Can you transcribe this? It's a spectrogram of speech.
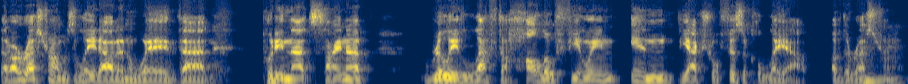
that our restaurant was laid out in a way that putting that sign up really left a hollow feeling in the actual physical layout of the restaurant. Mm-hmm.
